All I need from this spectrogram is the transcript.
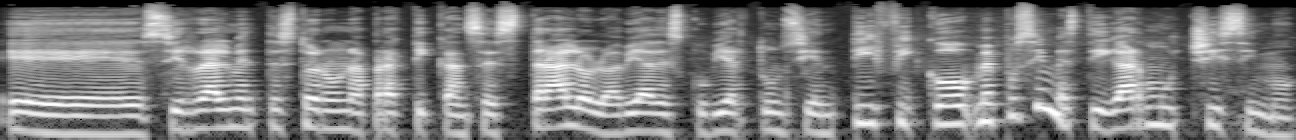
eh, si realmente esto era una práctica ancestral o lo había descubierto un científico. Me puse a investigar muchísimo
